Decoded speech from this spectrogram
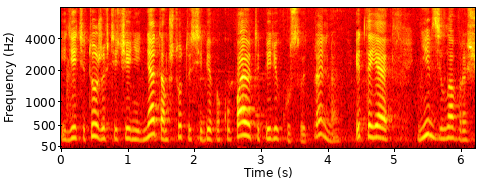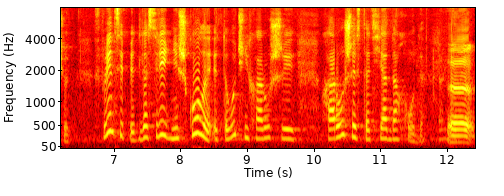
и дети тоже в течение дня там что-то себе покупают и перекусывают, правильно? Это я не взяла в расчет. В принципе, для средней школы это очень хороший, хорошая статья дохода. Э,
